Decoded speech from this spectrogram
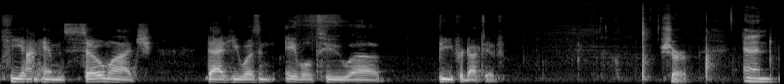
key on him so much that he wasn't able to uh, be productive. Sure. And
